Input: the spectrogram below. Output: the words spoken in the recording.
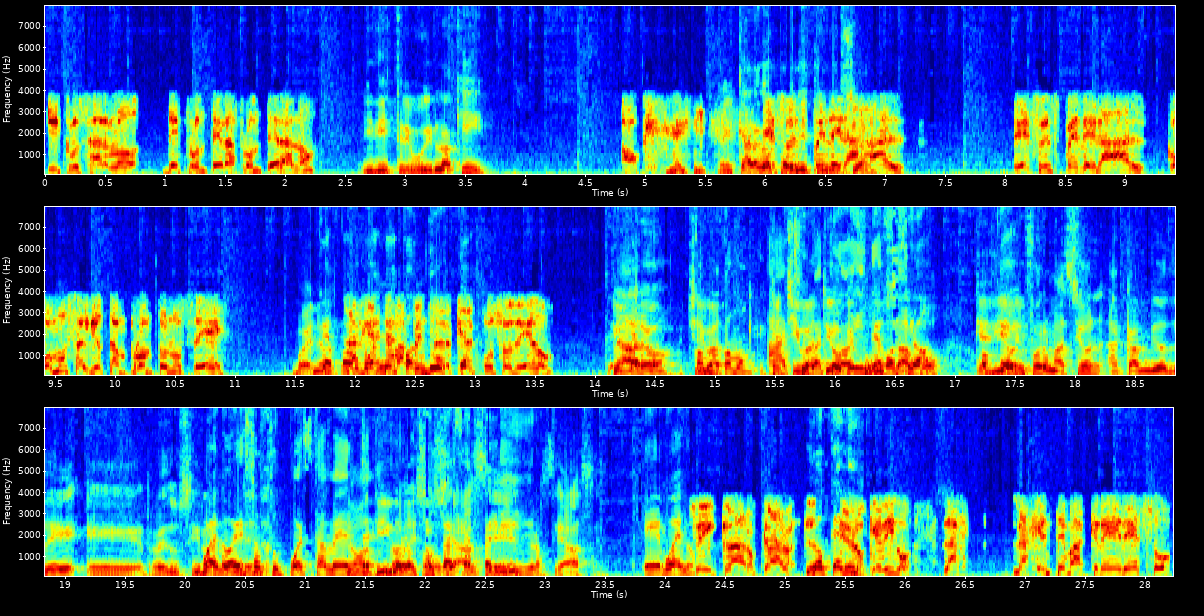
y cruzarlo de frontera a frontera, ¿no? Y distribuirlo aquí. Ah, Ok. El cargo Eso por es distribución. federal. Eso es federal. ¿Cómo salió tan pronto? No sé. Bueno, Que por La gente buena va a pensar que él puso dedo. claro, ¿Cómo, chiva- cómo? que Ah, chivateó, chivateó que y fue un negoció. sapo, que dio información a cambio de eh, reducir la Bueno, eso supuestamente, No, digo, no lo eso se en hace, ¿eh? peligro. Se hace. Eh, bueno, Sí, claro, claro. Lo que es lo que digo. La, la gente va a creer eso.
